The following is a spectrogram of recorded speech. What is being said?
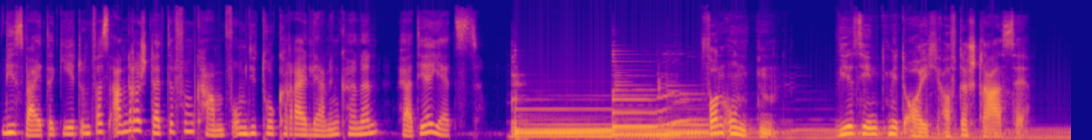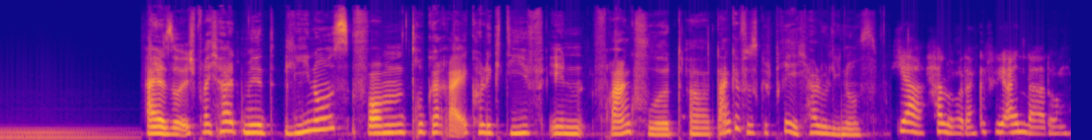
wie es weitergeht und was andere Städte vom Kampf um die Druckerei lernen können, hört ihr jetzt. Von unten. Wir sind mit euch auf der Straße. Also, ich spreche heute mit Linus vom Druckereikollektiv in Frankfurt. Äh, danke fürs Gespräch. Hallo Linus. Ja, hallo, danke für die Einladung.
